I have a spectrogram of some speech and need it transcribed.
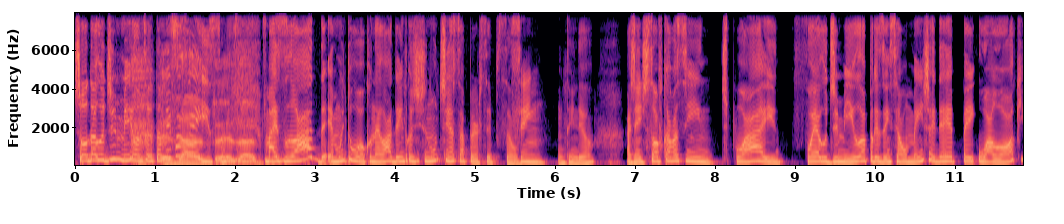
show da Ludmilla, não sei, eu também exato, fazia isso. Exato. Mas lá, é muito louco, né? Lá dentro a gente não tinha essa percepção, Sim. entendeu? A gente só ficava assim, tipo, ai, foi a Ludmilla presencialmente, aí de repente, o Alok,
